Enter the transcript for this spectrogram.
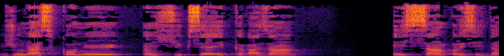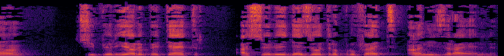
Jonas connut un succès écrasant et sans précédent, supérieur peut-être à celui des autres prophètes en Israël.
